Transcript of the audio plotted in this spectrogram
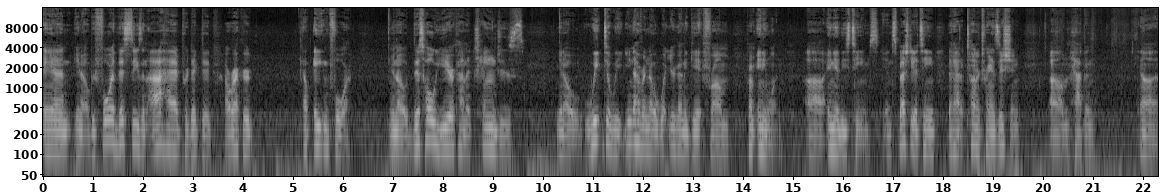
And, you know, before this season, I had predicted a record of 8 and 4. You know, this whole year kind of changes, you know, week to week. You never know what you're going to get from from anyone, uh, any of these teams, and especially a team that had a ton of transition um, happen, uh,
